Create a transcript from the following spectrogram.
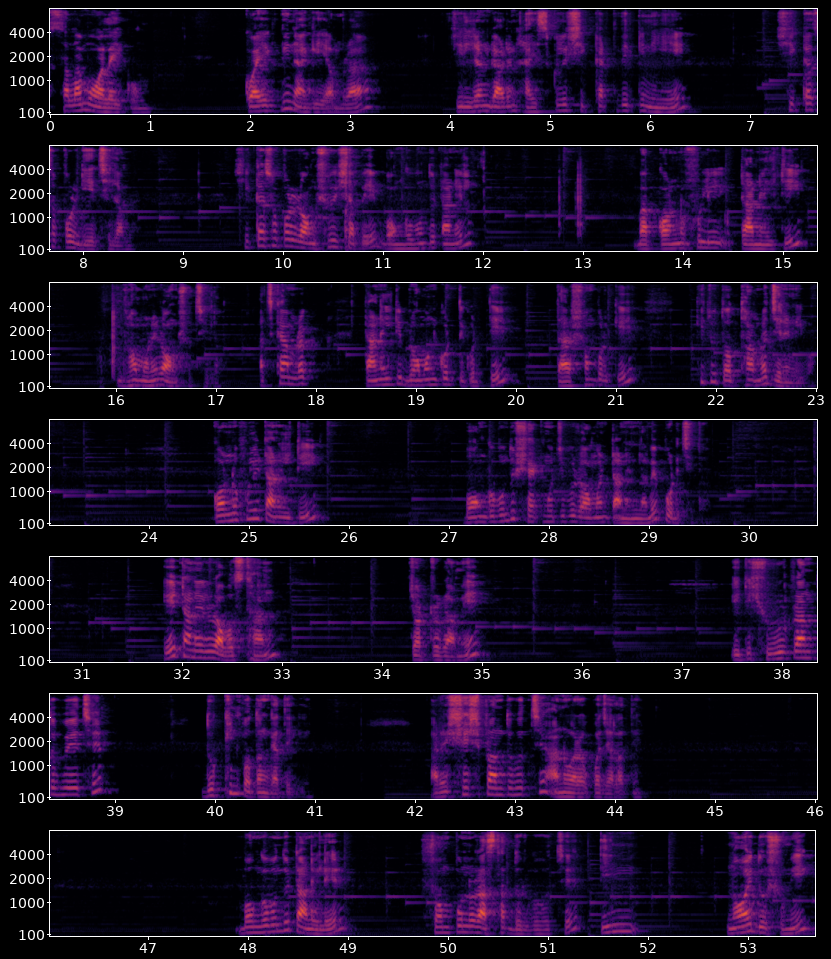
আসসালামু আলাইকুম। কয়েকদিন আগে আমরা চিলড্রেন গার্ডেন হাই স্কুলের শিক্ষার্থীদেরকে নিয়ে শিক্ষা সফর গিয়েছিলাম। শিক্ষা সফরের অংশ হিসাবে বঙ্গবন্ধু টানেল বা কর্ণফুলী টানেলটি ভ্রমণের অংশ ছিল। আজকে আমরা টানেলটি ভ্রমণ করতে করতে তার সম্পর্কে কিছু তথ্য আমরা জেনে নিব। কর্ণফুলী টানেলটি বঙ্গবন্ধু শেখ মুজিবুর রহমান টানেল নামে পরিচিত। এই টানেলের অবস্থান চট্টগ্রামে। এটি শুরুর প্রান্ত হয়েছে দক্ষিণ পতঙ্গা থেকে আর এর শেষ প্রান্ত হচ্ছে আনোয়ারা উপজেলাতে। বঙ্গবন্ধু টানেলের সম্পূর্ণ রাস্তার দৈর্ঘ্য হচ্ছে তিন নয় দশমিক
